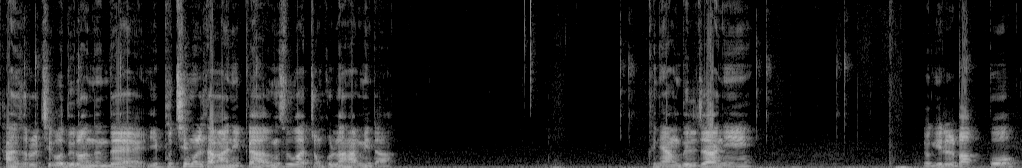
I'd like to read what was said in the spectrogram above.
단수를 치고 늘었는데 이 부침을 당하니까 응수가 좀 곤란합니다. 그냥 늘자니 여기를 막고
